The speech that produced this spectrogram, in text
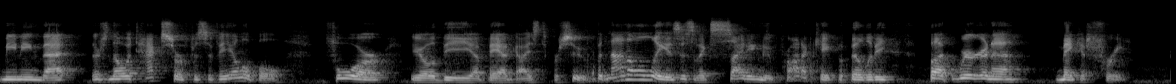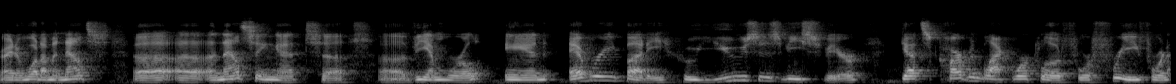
meaning that there's no attack surface available for you know the uh, bad guys to pursue. But not only is this an exciting new product capability, but we're gonna make it free, right? And what I'm announce, uh, uh, announcing at uh, uh, VMworld, and everybody who uses vSphere gets Carbon Black workload for free for an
